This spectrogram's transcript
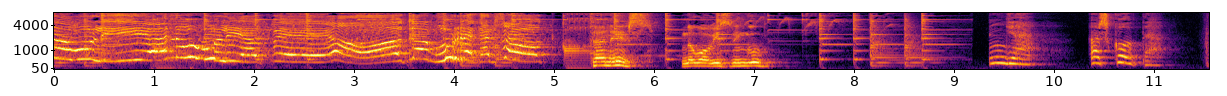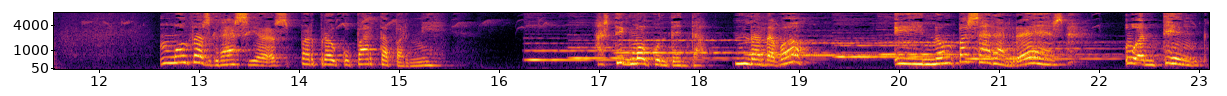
No volia, no ho volia fer! Oh, que burra que sóc! Tant és. No ho ha vist ningú. Escolta. Moltes gràcies per preocupar-te per mi. Estic molt contenta, de debò. I no em passarà res. Ho entenc.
